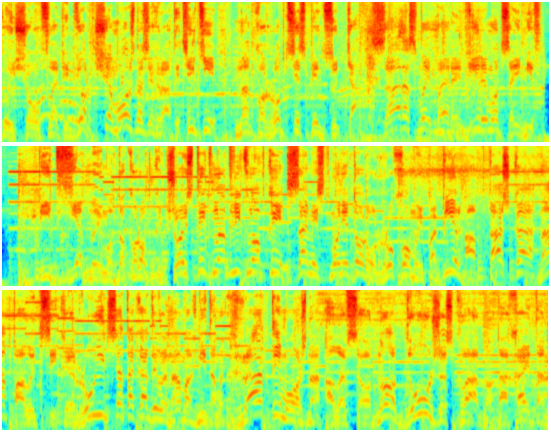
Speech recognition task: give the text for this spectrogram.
подейкують, що у Флепі Бьорд ще можна зіграти тільки на коробці з під взуття. Зараз ми перевіримо цей міф. Під'єднуємо до коробки джойстик на дві кнопки, замість монітору рухомий папір, а пташка на палиці. Керується така дивина магнітами. Грати можна, але все одно дуже складно. Та хай там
